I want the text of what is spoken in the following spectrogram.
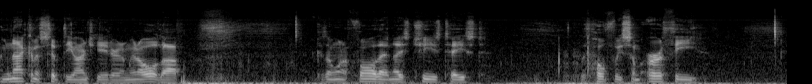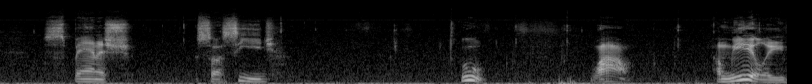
I'm not going to sip the orange gator. I'm going to hold off because I want to follow that nice cheese taste with hopefully some earthy Spanish sausage. Ooh. Wow. Immediately,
